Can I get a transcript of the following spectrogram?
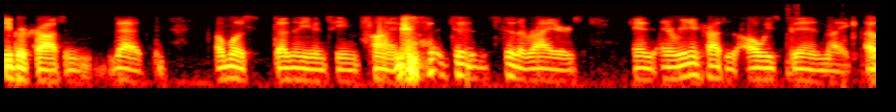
Supercross, and that almost doesn't even seem fun to to the riders. And, and arena cross has always been like a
